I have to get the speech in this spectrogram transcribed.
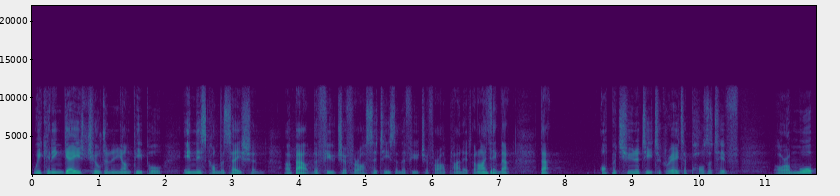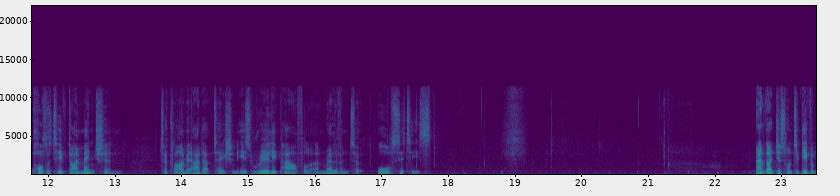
we can engage children and young people in this conversation about the future for our cities and the future for our planet. And I think that that opportunity to create a positive or a more positive dimension to climate adaptation is really powerful and relevant to all cities. And I just want to give a,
